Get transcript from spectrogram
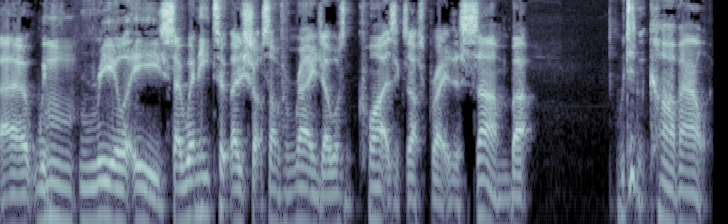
uh, with real ease. So when he took those shots on from range, I wasn't quite as exasperated as some, but we didn't carve out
